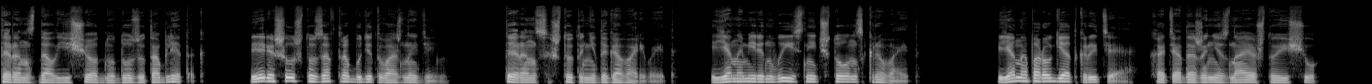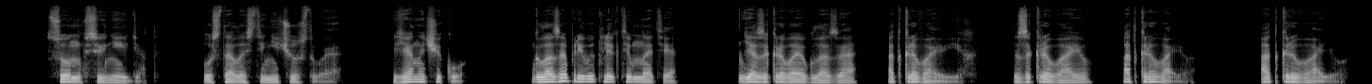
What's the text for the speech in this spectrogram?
Терренс дал еще одну дозу таблеток. Я решил, что завтра будет важный день. Терренс что-то не договаривает. Я намерен выяснить, что он скрывает. Я на пороге открытия, хотя даже не знаю, что ищу. Сон все не идет. Усталости не чувствую. Я на чеку. Глаза привыкли к темноте. Я закрываю глаза, открываю их. Закрываю, открываю. Открываю.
